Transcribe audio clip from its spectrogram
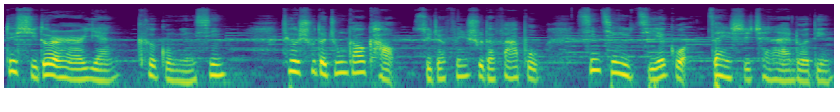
对许多人而言，刻骨铭心。特殊的中高考，随着分数的发布，心情与结果暂时尘埃落定。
